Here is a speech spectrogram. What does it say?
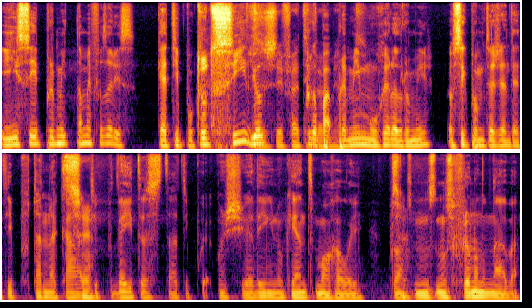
E isso aí permite também fazer isso. Que é tipo. Tu decides, Eu- efetivamente. Porque, pá, para mim, morrer a dormir, eu sei que para muita gente é tipo, estar na casa, tipo, deita-se, está tipo, aconchegadinho no quente, morre ali. Pronto, não, não sofreu nada.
